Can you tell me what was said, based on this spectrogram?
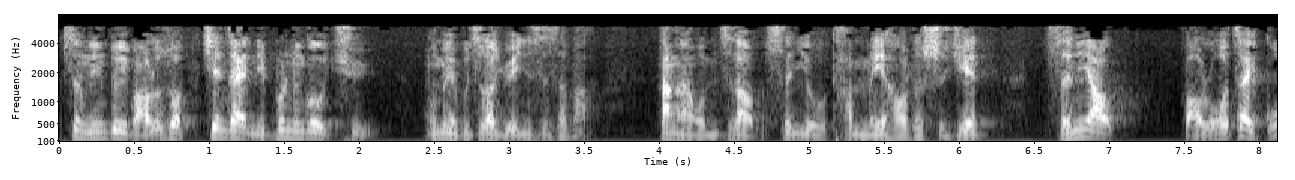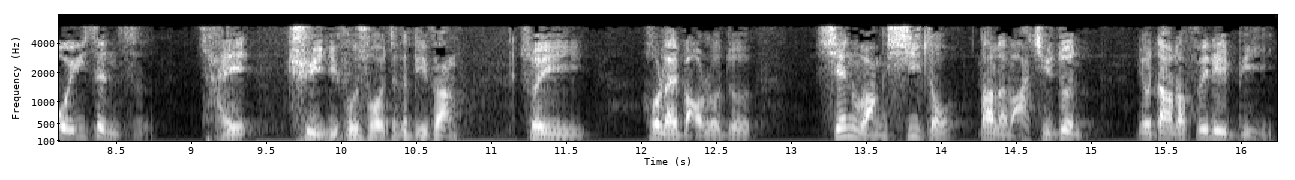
圣灵对保罗说，现在你不能够去。我们也不知道原因是什么。当然，我们知道神有他美好的时间，神要保罗再过一阵子。才去以弗所这个地方，所以后来保罗就先往西走，到了马其顿，又到了菲利比，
